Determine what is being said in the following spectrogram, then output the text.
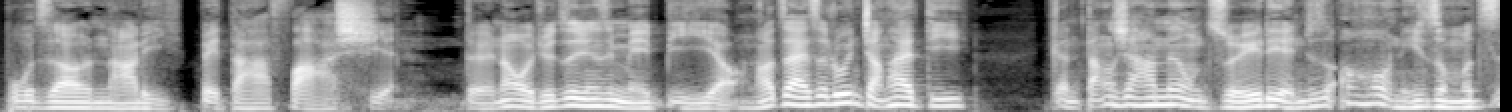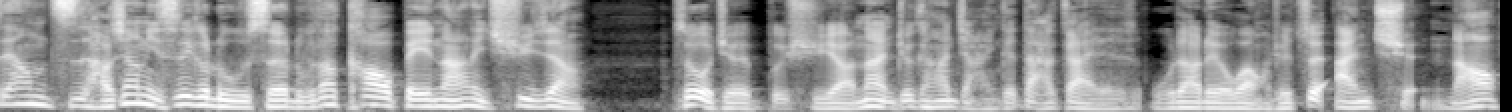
不知道哪里被大家发现。对，那我觉得这件事没必要。然后再来是，如果你讲太低，干当下他那种嘴脸，就是哦，你怎么这样子？好像你是一个卤蛇，卤到靠背哪里去这样？所以我觉得不需要。那你就跟他讲一个大概的五到六万，我觉得最安全。然后。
